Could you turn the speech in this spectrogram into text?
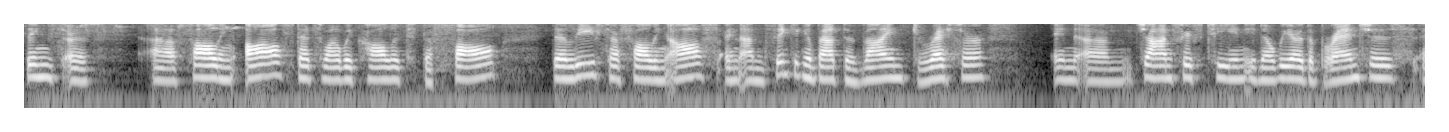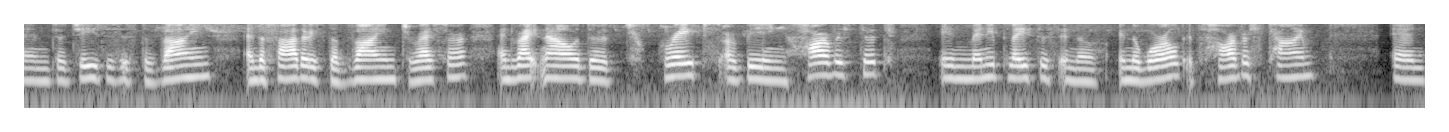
things are uh, falling off. That's why we call it the fall. The leaves are falling off, and I'm thinking about the vine dresser in um, John 15. You know, we are the branches, and uh, Jesus is the vine, and the Father is the vine dresser. And right now, the grapes are being harvested in many places in the in the world. It's harvest time, and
